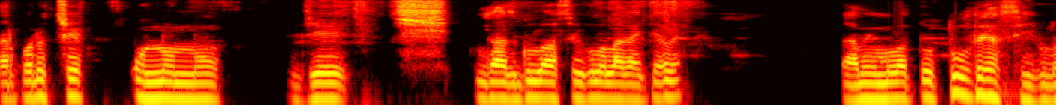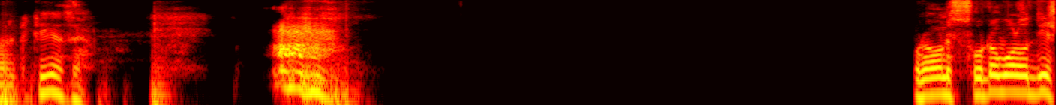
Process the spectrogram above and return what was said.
তারপর হচ্ছে অন্য অন্য যে গাছগুলো আছে এগুলো লাগাইতে হবে। আমি মূলত তুলতে যাচ্ছি এগুলো আর কি, ঠিক আছে? মোটামুটি ছোট বড় দিয়ে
